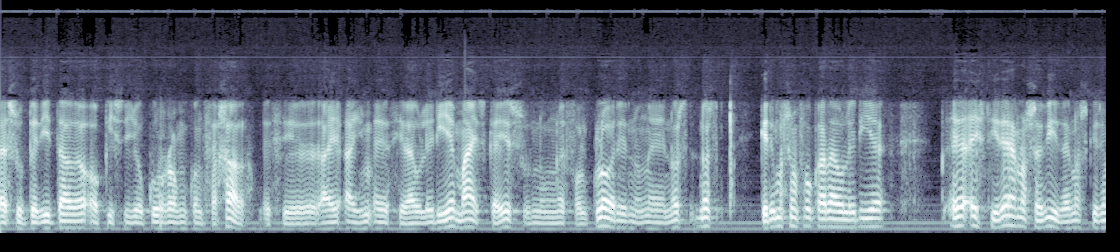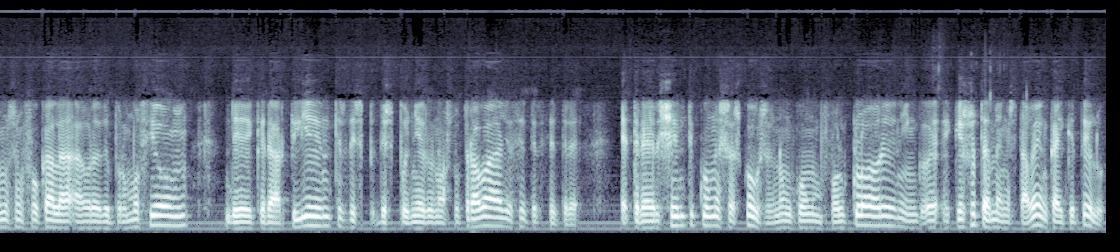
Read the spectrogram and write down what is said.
eh, supeditado ao que se lle ocurra un concejal. É dicir, hai, hai, é dicir, a olería é máis que iso, non é folclore, non é... Nos, nos queremos enfocar a olería é idea a nosa vida, nós queremos enfocala a hora de promoción, de crear clientes, de, de expoñer o noso traballo, etc, etc. E traer xente con esas cousas, non con folclore, nin, que eso tamén está ben, que hai que telo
